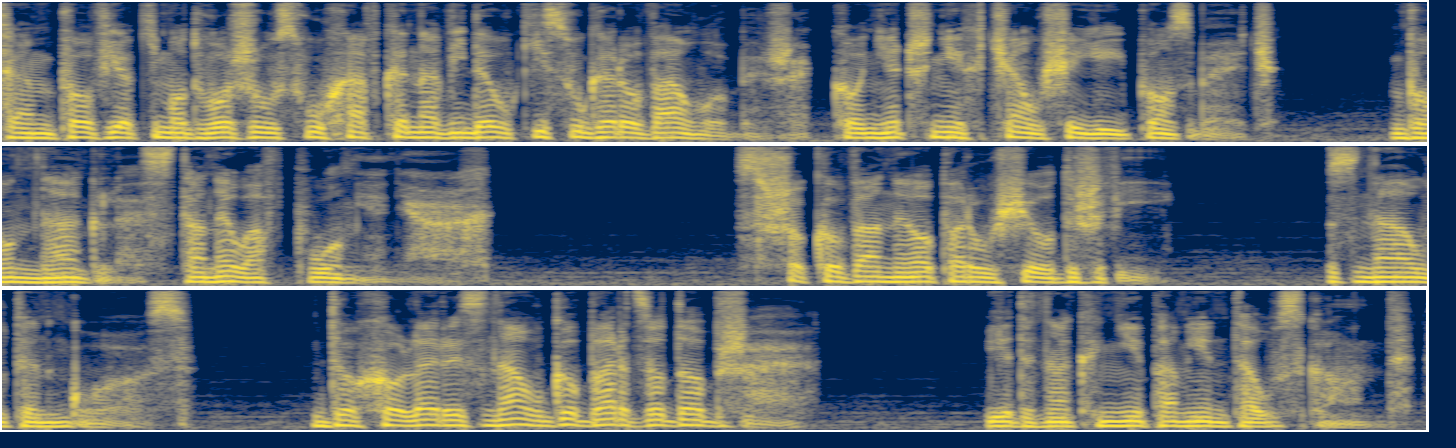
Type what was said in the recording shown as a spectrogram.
Tempo, w jakim odłożył słuchawkę na widełki, sugerowałoby, że koniecznie chciał się jej pozbyć, bo nagle stanęła w płomieniach. Zszokowany oparł się o drzwi. Znał ten głos. Do cholery znał go bardzo dobrze. Jednak nie pamiętał skąd.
